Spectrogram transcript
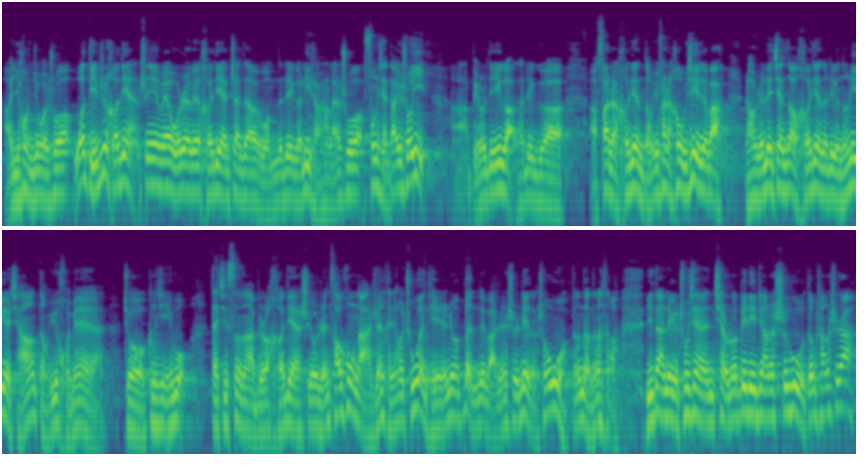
啊，以后你就会说我抵制核电是因为我认为核电站在我们的这个立场上来说风险大于收益啊。比如第一个，它这个啊发展核电等于发展核武器，对吧？然后人类建造核电的这个能力越强，等于毁灭。就更进一步。再其次呢，比如说核电是由人操控的，人肯定会出问题，人这么笨，对吧？人是劣等生物，等等等等。一旦这个出现切尔诺贝利这样的事故，得不偿失啊！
